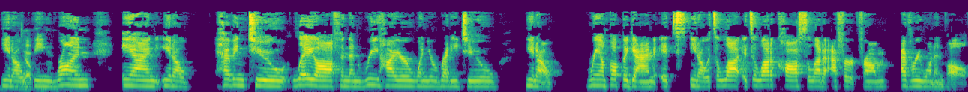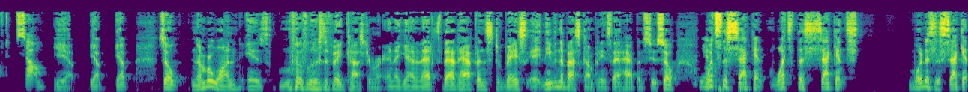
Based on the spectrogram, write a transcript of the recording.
you know, yep. being run and, you know, having to lay off and then rehire when you're ready to, you know, ramp up again. It's, you know, it's a lot, it's a lot of cost, a lot of effort from everyone involved. So, yep. Yep, yep. So number one is lose a big customer, and again, that's that happens to base even the best companies. That happens to. So, yeah. what's the second? What's the second what is the second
